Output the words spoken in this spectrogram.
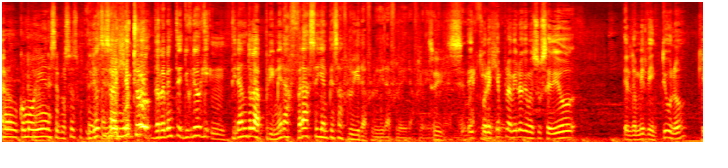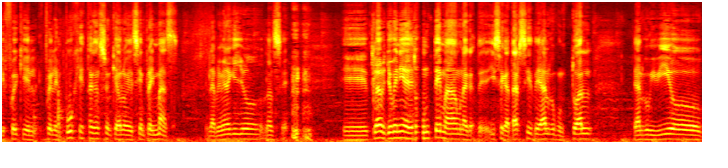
Claro, cómo viven ese proceso ustedes? Yo mucho, de repente, yo creo que Mm. tirando la primera frase ya empieza a fluir, a fluir, a fluir, a fluir. Sí. Eh, Por ejemplo, a mí lo que me sucedió el 2021, que fue que el, fue el empuje de esta canción que hablo de Siempre hay más, la primera que yo lancé. Eh, claro, yo venía de un tema, una, hice catarsis de algo puntual, de algo vivido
